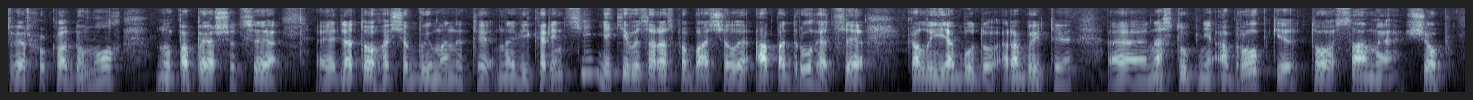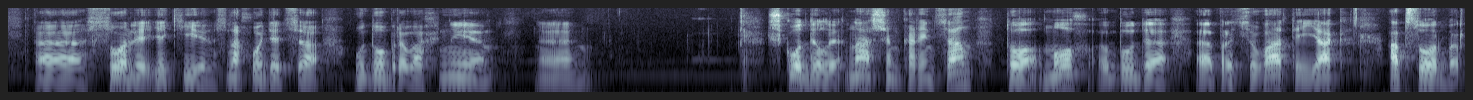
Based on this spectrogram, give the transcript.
зверху кладу мох. Ну, По-перше, це е, для того, щоб виманити нові корінці, які ви зараз побачили. А по-друге, це коли я буду робити е, наступні обробки, то саме щоб солі, які знаходяться у добривах не е, шкодили нашим корінцям, то мох буде е, працювати як абсорбер.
